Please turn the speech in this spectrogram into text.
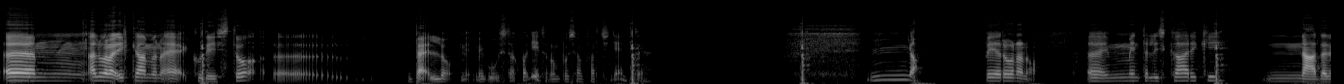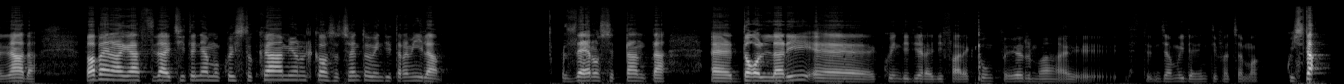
Um, allora, il camion è codesto. Uh, bello, mi, gusta. Qua dietro non possiamo farci niente. No, per ora no. Uh, mentre li scarichi, nada, nada. Va bene ragazzi, dai, ci teniamo questo camion. Il costo 123.070 eh, dollari eh, quindi direi di fare conferma e stringiamo i denti facciamo acquista.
